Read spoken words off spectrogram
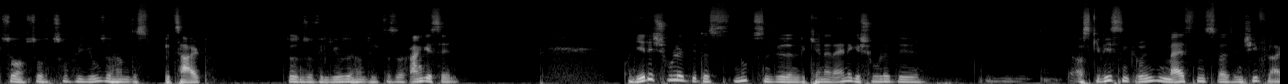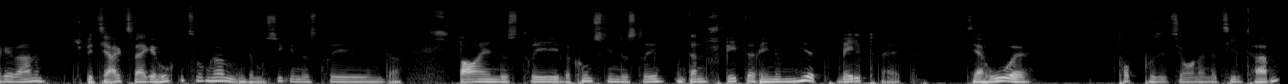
so, so, und so viele User haben das bezahlt. So und so viele User haben sich das auch angesehen. Und jede Schule, die das nutzen würde, und wir kennen einige Schulen, die aus gewissen Gründen, meistens weil sie in Schieflage waren, Spezialzweige hochgezogen haben, in der Musikindustrie, in der Bauindustrie, in der Kunstindustrie und dann später renommiert weltweit sehr hohe Top-Positionen erzielt haben,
